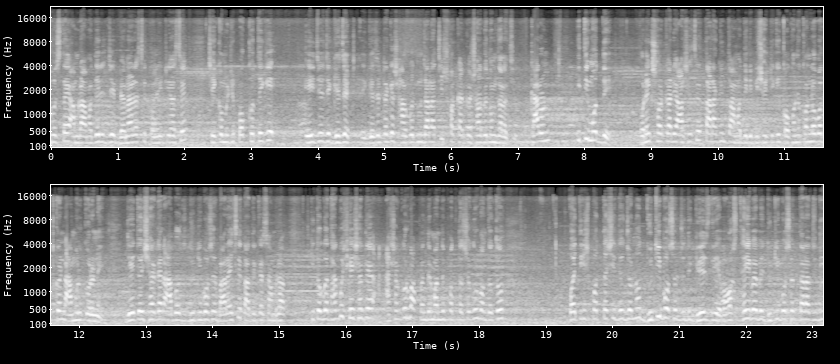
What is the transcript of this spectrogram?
অবস্থায় আমরা আমাদের যে ব্যানার আছে, কমিটি আছে, সেই কমিটির পক্ষ থেকে এই যে যে গেজেট, এই গেজেটটাকে স্বাগতম জানাচ্ছি, সরকারকে স্বাগতম জানাচ্ছি। কারণ ইতিমধ্যে অনেক সরকারি আসেছে তারা কিন্তু আমাদের এই বিষয়টিকে কখনো কর্ণবাদ করে না, আমল করে নেই যেহেতু এই সরকার আবার দুটি বছর বাড়াইছে, তাদের কাছে আমরা কৃতজ্ঞ থাকব। সেই সাথে আশা করব, আপনাদের মাধ্যমে প্রত্যাশা করব, অন্তত পঁয়ত্রিশ প্রত্যাশীদের জন্য দুটি বছর যদি গ্রেস দিয়ে বা অস্থায়ীভাবে দুটি বছর তারা যদি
